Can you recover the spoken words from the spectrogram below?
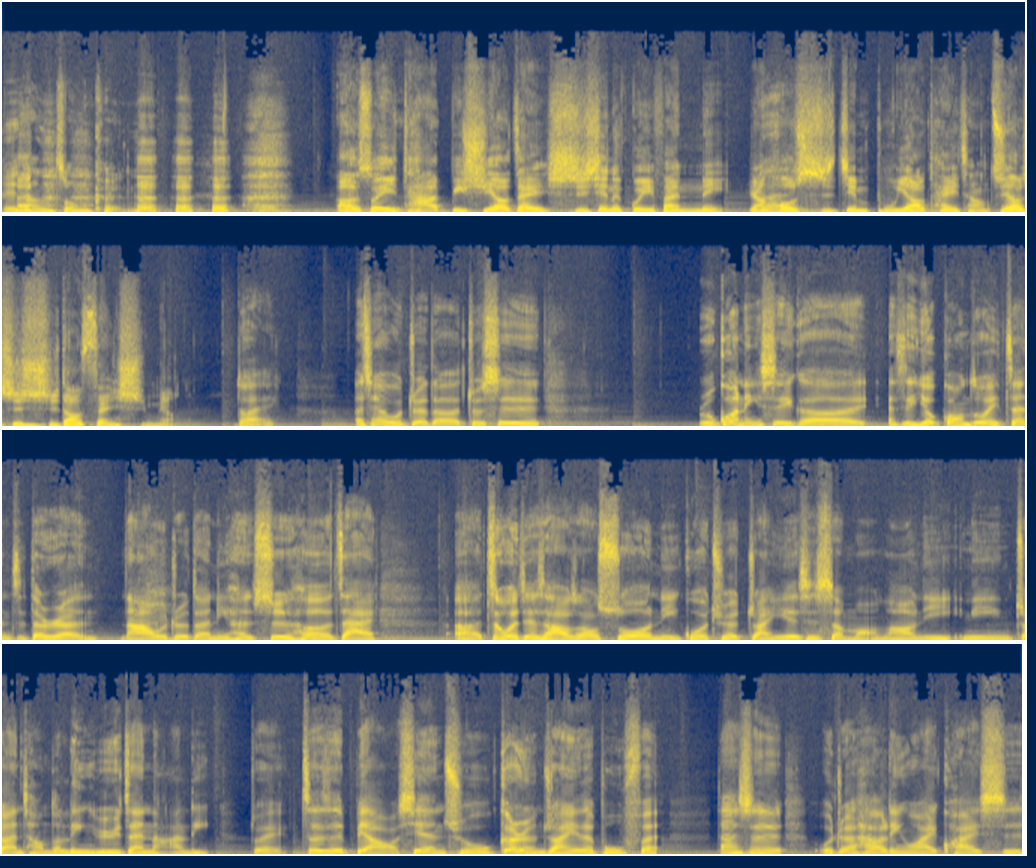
非常中肯啊，所以他必须要在时限的规范内，然后时间不要太长，最好是十到三十秒。对，而且我觉得就是，如果你是一个还是有工作一阵子的人，那我觉得你很适合在呃自我介绍的时候说你过去的专业是什么，然后你你专长的领域在哪里。对，这是表现出个人专业的部分。但是我觉得还有另外一块是，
